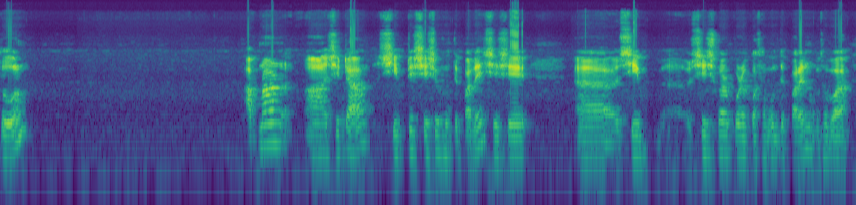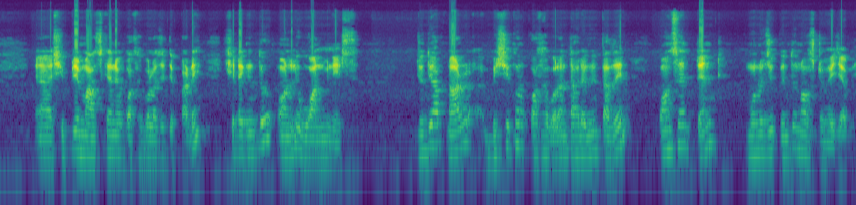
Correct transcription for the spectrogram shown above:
তো আপনার সেটা শিফটের শেষে হতে পারে, শেষে শিফট শেষ করার পরে কথা বলতে পারেন অথবা শিফটের মাঝখানেও কথা বলা যেতে পারে, সেটা কিন্তু অনলি ওয়ান মিনিটস যদি আপনার বেশিক্ষণ কথা বলেন, তাহলে কিন্তু তাদের কনসেন্ট্রেন্ট মনোযোগ কিন্তু নষ্ট হয়ে যাবে।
